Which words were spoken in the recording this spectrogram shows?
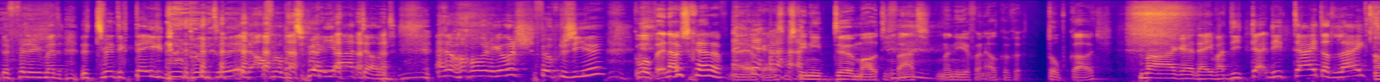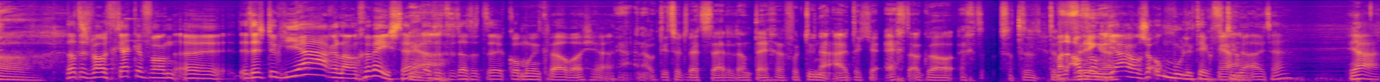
de film met de 20 tegendoelpunten in de afgelopen twee jaar toont. En dan vervolgens, jongens, veel plezier. Kom op, en nou scherp. Nee, oké, dat is misschien niet de motivatie manier van elke topcoach. Maar eh, nee, maar die, die tijd dat lijkt, Oh. dat is wel het gekke van... eh, het is natuurlijk jarenlang geweest, hè? Ja. Dat het, dat het kommer en kwel was, ja. Ja, en ook dit soort wedstrijden dan tegen Fortuna uit, dat je echt ook wel echt zat te, te Maar de afgelopen jaren hadden ze ook moeilijk tegen Fortuna Ja. uit, hè? Ja.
